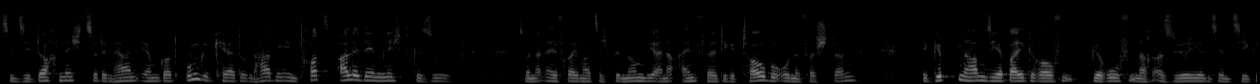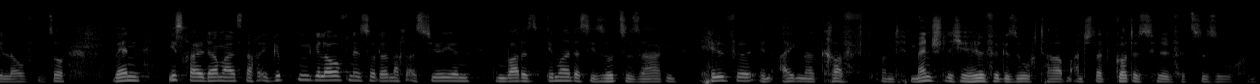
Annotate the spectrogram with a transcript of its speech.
sind sie doch nicht zu dem Herrn, ihrem Gott, umgekehrt und haben ihn trotz alledem nicht gesucht, sondern Ephraim hat sich benommen wie eine einfältige Taube ohne Verstand. Ägypten haben sie herbeigerufen, gerufen, nach Assyrien sind sie gelaufen. So, wenn Israel damals nach Ägypten gelaufen ist oder nach Assyrien, dann war das immer, dass sie sozusagen Hilfe in eigener Kraft und menschliche Hilfe gesucht haben, anstatt Gottes Hilfe zu suchen.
